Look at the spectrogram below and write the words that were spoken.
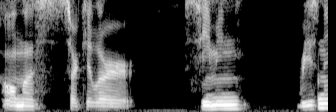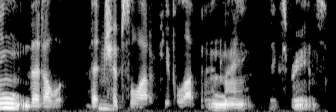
almost circular seeming reasoning that, that mm. trips a lot of people up in my experience.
